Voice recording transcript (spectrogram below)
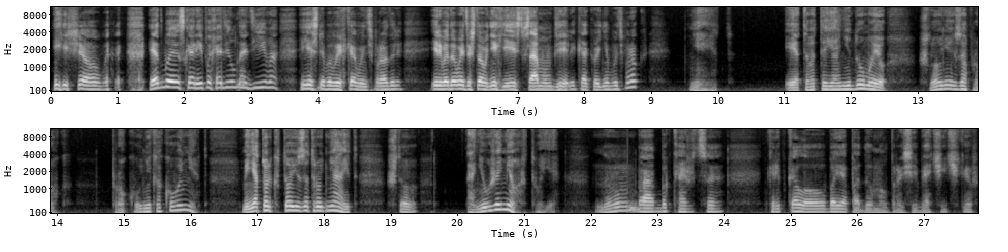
— Еще бы! Это бы скорее походил на диво, если бы вы их кому-нибудь продали. Или вы думаете, что в них есть в самом деле какой-нибудь прок? — Нет, этого-то я не думаю. Что у них за прок? проку никакого нет. Меня только то и затрудняет, что они уже мертвые. Ну, баба, кажется, крепколобая, — подумал про себя Чичиков.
